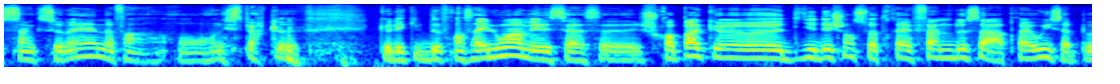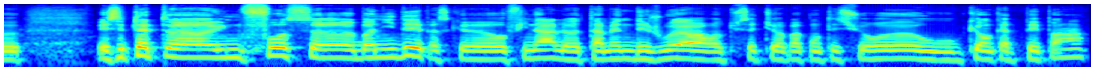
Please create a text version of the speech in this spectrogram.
5 euh, semaines, enfin, on, espère que, que l'équipe de France aille loin, mais ça, je ne crois pas que Didier Deschamps soit très fan de ça. Après, oui, ça peut. Et c'est peut-être euh, une fausse bonne idée, parce qu'au final, tu amènes des joueurs, tu sais que tu ne vas pas compter sur eux, ou qu'en cas de pépin.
